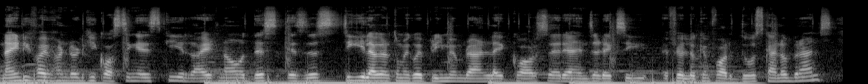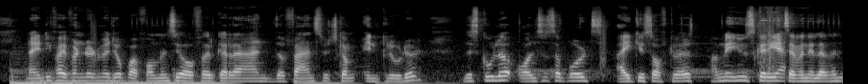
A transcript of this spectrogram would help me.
9500 की कॉस्टिंग है इसकी. Right now this is a steal अगर तुम्हें कोई प्रीमियम ब्रांड लाइक कॉर्सर या NZXT if you looking for those kind of brands 9500 में जो परफॉर्मेंस ये ऑफ़र कर रहा है and the fans which come included this cooler also supports iCUE software हमने यूज़ करी है seven eleven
